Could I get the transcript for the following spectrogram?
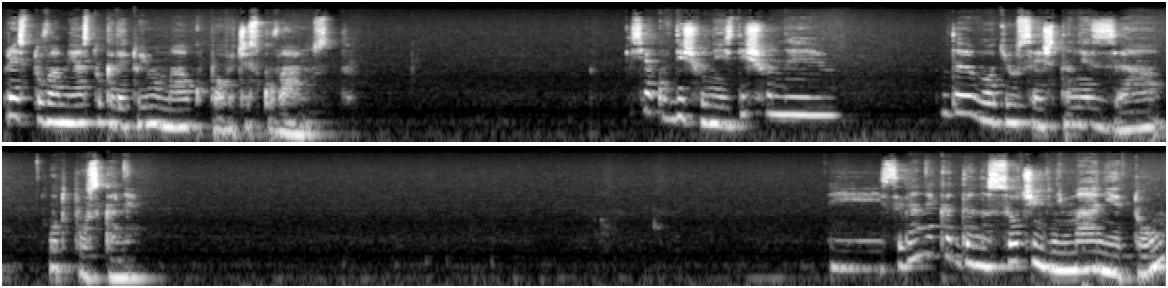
през това място, където има малко повече скованост. И всяко вдишване и издишване да води усещане за отпускане. И сега нека да насочим вниманието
